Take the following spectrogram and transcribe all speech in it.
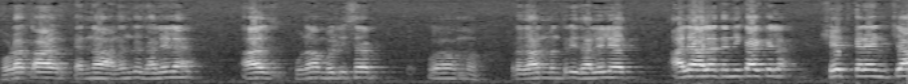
थोडा काळ त्यांना आनंद झालेला आहे. आज पुन्हा मोदी साहेब प्रधानमंत्री झालेले आहेत. आल्या आल्या त्यांनी काय केलं? शेतकऱ्यांच्या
